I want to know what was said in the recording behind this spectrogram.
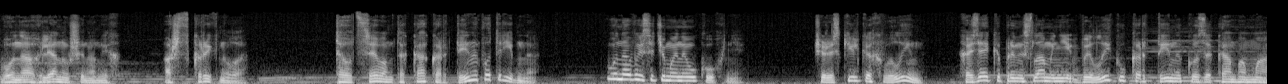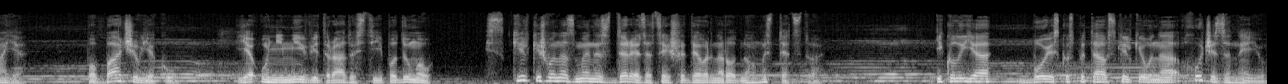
Вона, глянувши на них, аж скрикнула. Та оце вам така картина потрібна? Вона висить у мене у кухні. Через кілька хвилин хазяйка принесла мені велику картину козака Мамая. Побачив яку, я унімів від радості і подумав, скільки ж вона з мене здере за цей шедевр народного мистецтва. І коли я боязко спитав, скільки вона хоче за нею,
